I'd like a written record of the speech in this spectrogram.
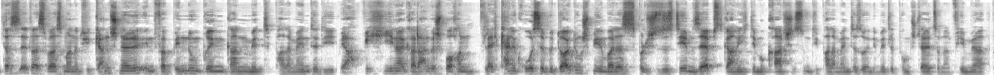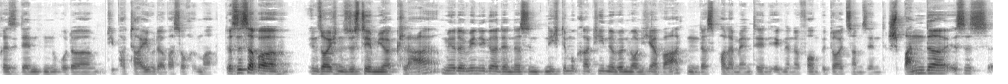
Das ist etwas, was man natürlich ganz schnell in Verbindung bringen kann mit Parlamente, die, ja, wie China gerade angesprochen, vielleicht keine große Bedeutung spielen, weil das politische System selbst gar nicht demokratisch ist und die Parlamente so in den Mittelpunkt stellt, sondern vielmehr Präsidenten oder die Partei oder was auch immer. Das ist aber in solchen Systemen ja klar, mehr oder weniger, denn das sind nicht Demokratien, würden wir auch nicht erwarten, dass Parlamente in irgendeiner Form bedeutsam sind. Spannender ist es,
